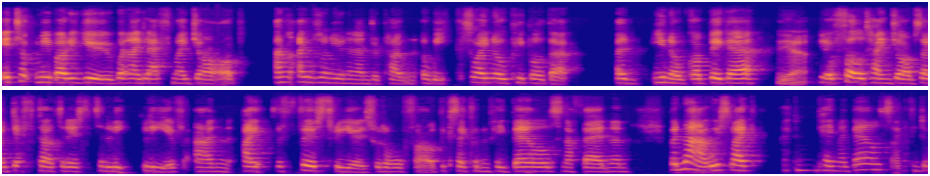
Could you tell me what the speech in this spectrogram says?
It took me about a year when I left my job, and I was only earning hundred pound a week. So I know people that, are, you know, got bigger, yeah, you know, full time jobs. How difficult it is to leave, and I the first three years were awful because I couldn't pay bills, nothing. And but now it's like I can pay my bills. I can do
